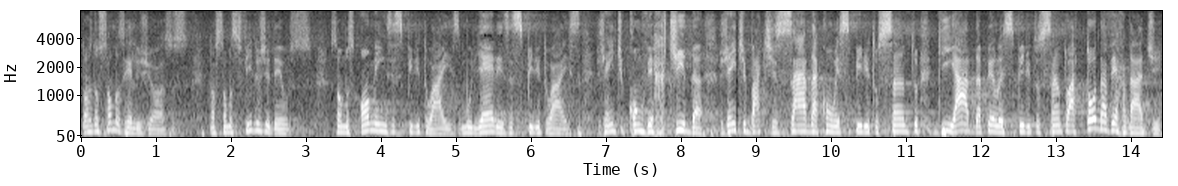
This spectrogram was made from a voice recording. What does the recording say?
Nós não somos religiosos, nós somos filhos de Deus, somos homens espirituais, mulheres espirituais, gente convertida, gente batizada com o Espírito Santo, guiada pelo Espírito Santo a toda a verdade,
